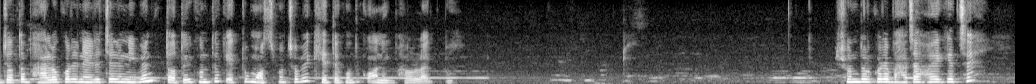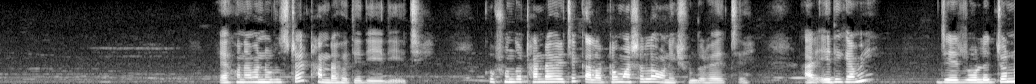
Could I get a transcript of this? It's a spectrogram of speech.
যত ভালো করে নেড়ে চেড়ে নেবেন, ততই কিন্তু একটু মচমচ হবে, খেতে কিন্তু অনেক ভালো লাগবে। সুন্দর করে ভাজা হয়ে গেছে। এখন আমার নুডলসটা ঠান্ডা হতে দিয়ে দিয়েছি। খুব সুন্দর ঠান্ডা হয়েছে, কালারটাও মশালা অনেক সুন্দর হয়েছে। আর এদিকে আমি যে রোলের জন্য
